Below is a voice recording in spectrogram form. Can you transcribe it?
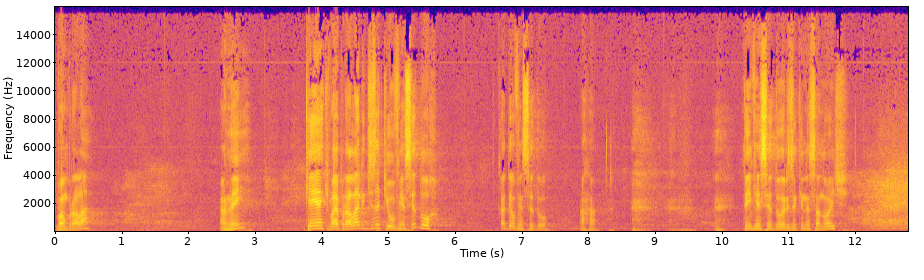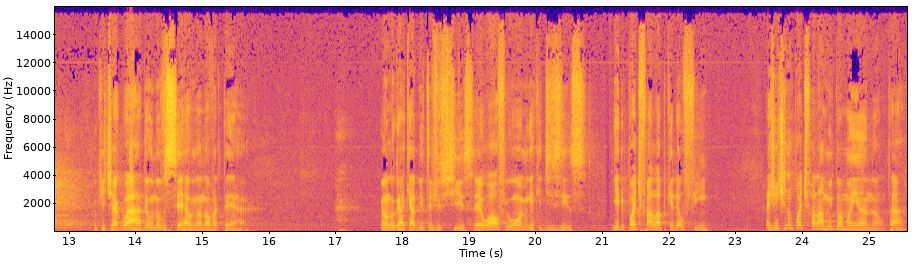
Vamos para lá? Amém? Quem é que vai para lá? Ele diz aqui: o vencedor. Cadê o vencedor? Tem vencedores aqui nessa noite? O que te aguarda é um novo céu e uma nova terra. É um lugar que habita justiça. É o Alfa e o Ômega que diz isso. E ele pode falar porque ele é o fim. A gente não pode falar muito do amanhã, não, tá?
